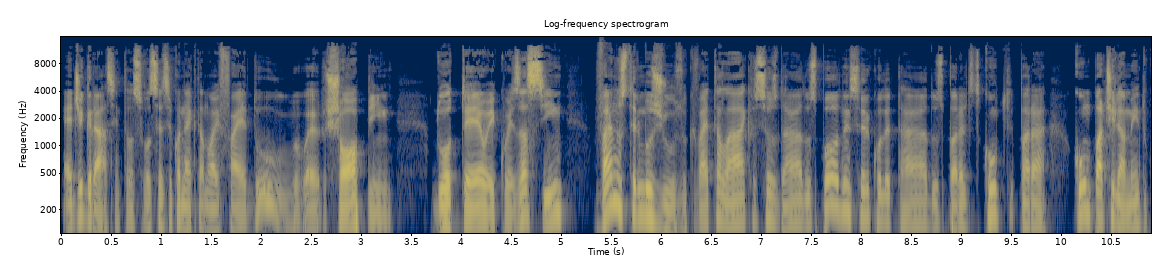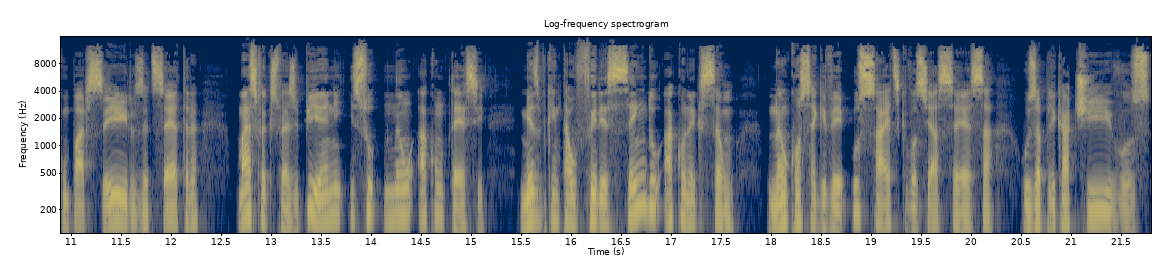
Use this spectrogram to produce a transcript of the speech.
é de graça. Então, se você se conecta no Wi-Fi do shopping, do hotel e coisa assim, vai nos termos de uso, que vai estar lá que os seus dados podem ser coletados para, para compartilhamento com parceiros, etc. Mas com o ExpressVPN isso não acontece. Mesmo quem está oferecendo a conexão não consegue ver os sites que você acessa, os aplicativos,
